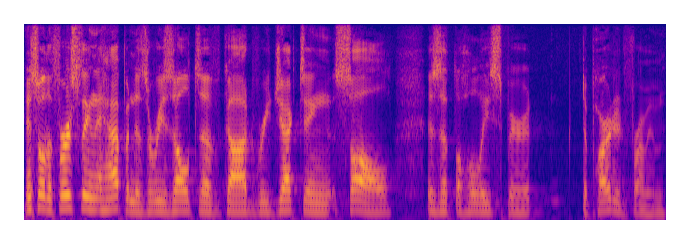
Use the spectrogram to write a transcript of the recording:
And so the first thing that happened as a result of God rejecting Saul is that the Holy Spirit departed from him.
